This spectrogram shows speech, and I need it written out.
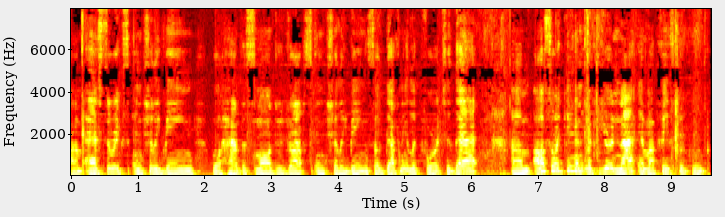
um, Asterisks in Chili Bean. We'll have the small dewdrops in Chili Bean. So definitely look forward to that. Um, also, again, if you're not in my Facebook group,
